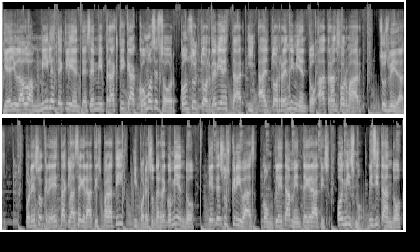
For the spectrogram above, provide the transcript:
y he ayudado a miles de clientes en mi práctica como asesor, consultor de bienestar y alto rendimiento a transformar sus vidas. Por eso creé esta clase gratis para ti y por eso te recomiendo que te suscribas completamente gratis hoy mismo visitando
